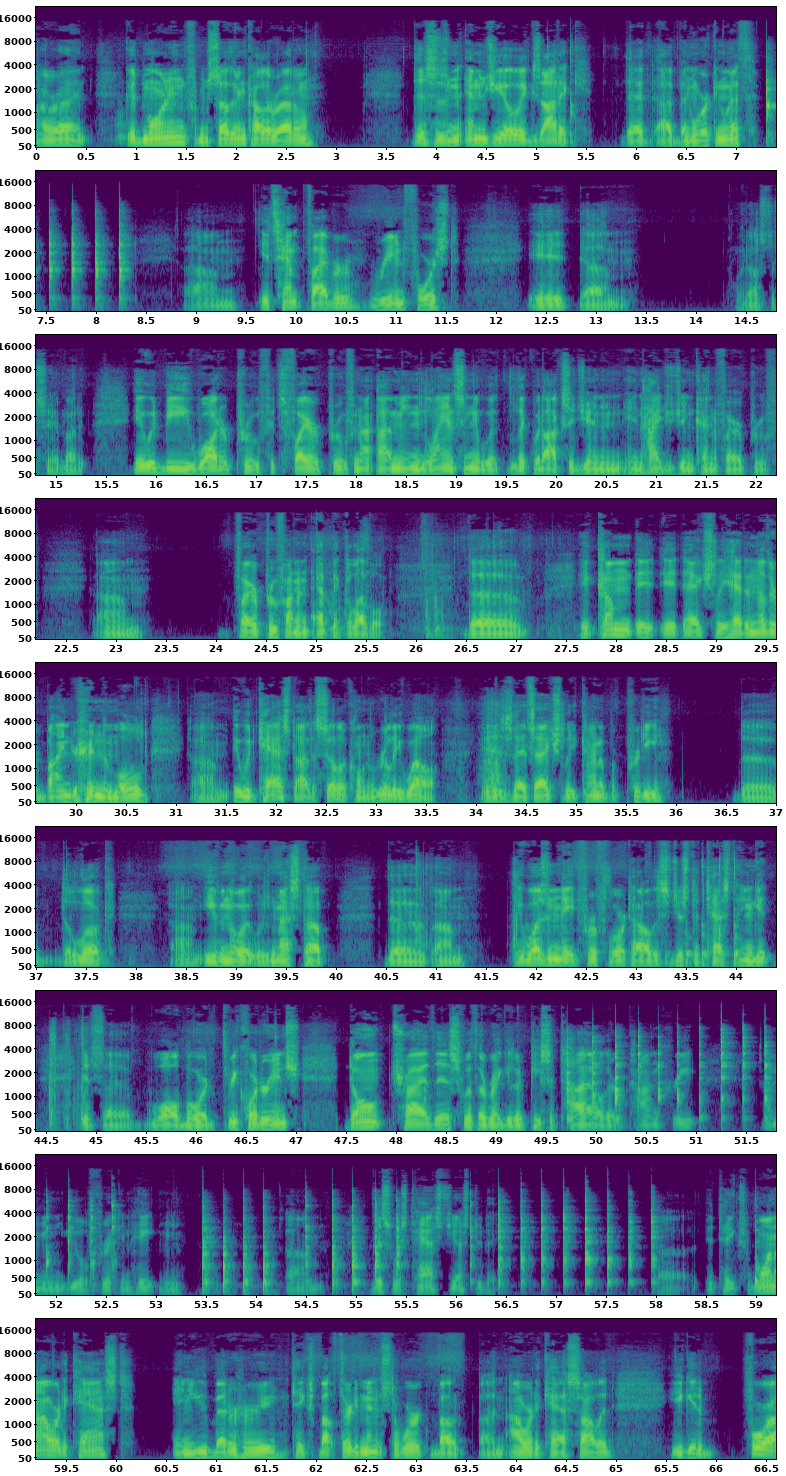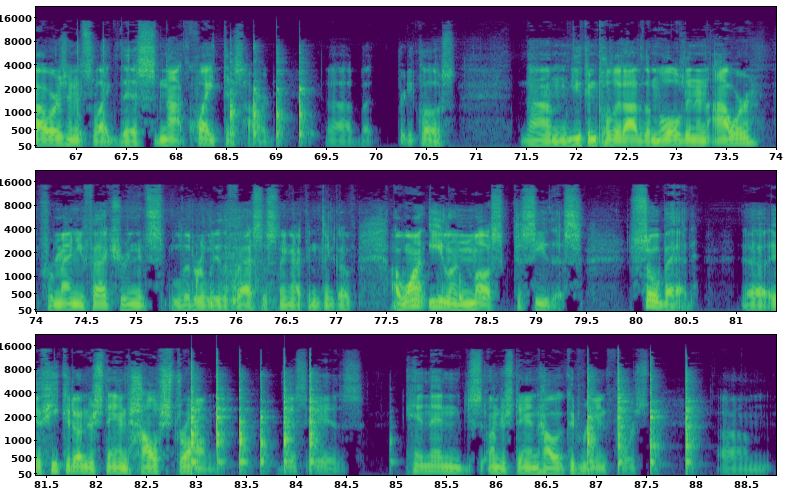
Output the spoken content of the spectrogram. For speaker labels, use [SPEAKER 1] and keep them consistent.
[SPEAKER 1] All right. Good morning from southern Colorado. This is an MGO exotic that I've been working with. Um, it's hemp fiber reinforced. It um, what else to say about it? It would be waterproof. It's fireproof, and I, I mean lancing it with liquid oxygen and, and hydrogen kind of fireproof. Um, fireproof on an epic level. The it come it, it actually had another binder in the mold. Um, it would cast out of silicone really well. Is that's actually kind of a pretty the the look, um, even though it was messed up. The um, it wasn't made for a floor tile. This is just a test ingot. It's a wall board, three quarter inch. Don't try this with a regular piece of tile or concrete. I mean, you'll freaking hate me. Um, this was cast yesterday. Uh, it takes one hour to cast, and you better hurry. It takes about 30 minutes to work, about an hour to cast solid. You get a, four hours, and it's like this. Not quite this hard, uh, but pretty close. Um, you can pull it out of the mold in an hour. For manufacturing, it's literally the fastest thing I can think of. I want Elon Musk to see this so bad. Uh, if he could understand how strong this is, and then understand how it could reinforce um,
